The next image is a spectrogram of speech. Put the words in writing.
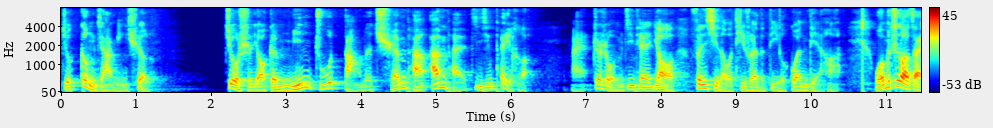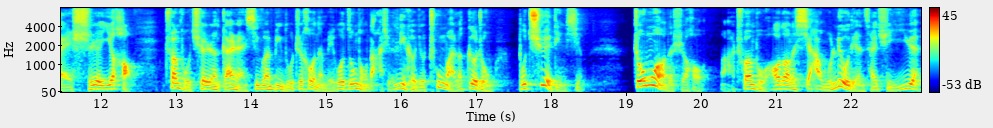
就更加明确了，就是要跟民主党的全盘安排进行配合。哎，这是我们今天要分析的，我提出来的第一个观点哈。我们知道，在十月一号，川普确认感染新冠病毒之后呢，美国总统大选立刻就充满了各种不确定性。周末的时候啊，川普熬到了下午六点才去医院，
